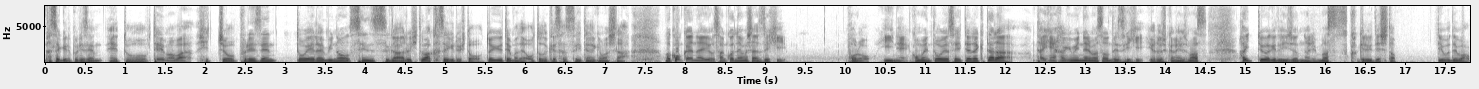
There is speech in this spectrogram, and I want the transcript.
稼げるプレゼン、えっ、と、テーマは必聴プレゼン人選びのセンスがある人は稼げる人というテーマでお届けさせていただきました。まあ、今回の内容参考になりましたら、ぜひフォロー、いいね、コメントをお寄せいただけたら大変励みになりますので、ぜひよろしくお願いします。はい、というわけで以上になります。かけるでした。ではでは。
